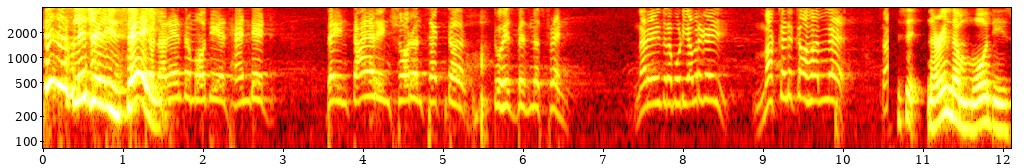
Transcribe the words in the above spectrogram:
this is literally insane. Narendra Modi has handed the entire insurance sector to his business friends. நரேந்திர மோடி அவர்கள் மக்களுக்காக அல்ல You see, Narendra Modi's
